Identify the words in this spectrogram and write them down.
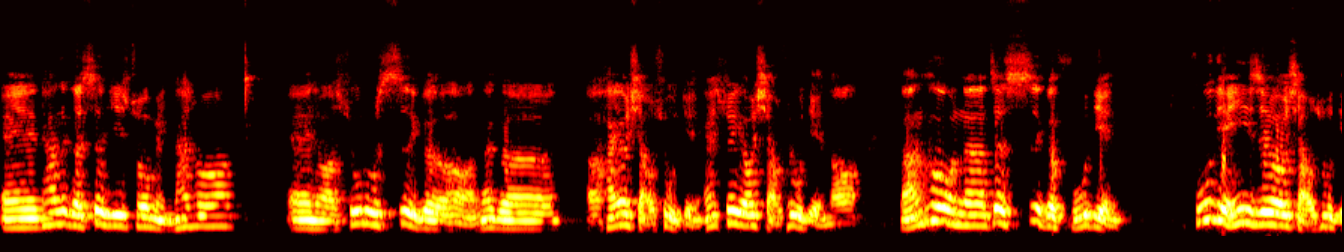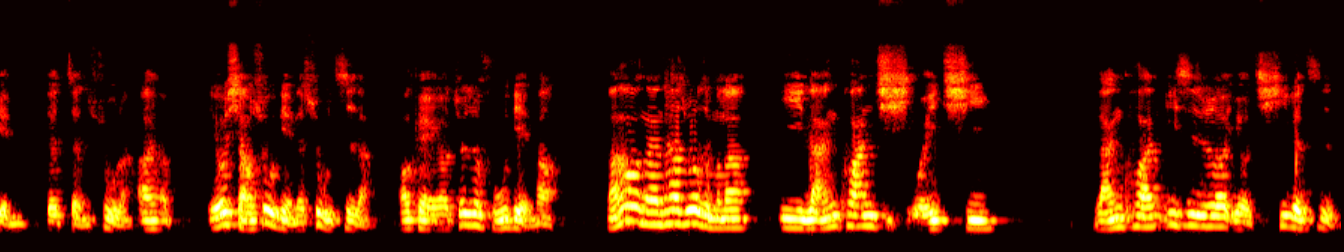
哎，它这个设计说明，他说，哎，什么输入四个哈，那个呃还有小数点，哎，所以有小数点哦。然后呢，这四个浮点，浮点意思有小数点的整数了啊，有小数点的数字了。OK，哦，就是浮点哈。然后呢，他说什么呢？以栏宽七为七。栏宽意思是说有七个字，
